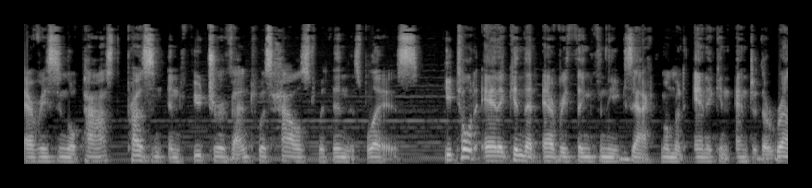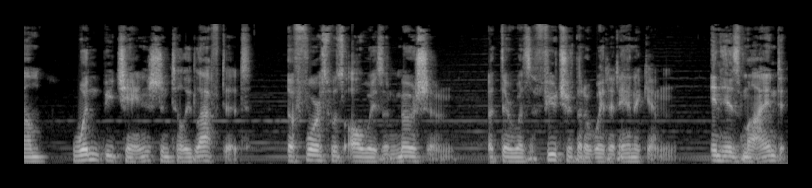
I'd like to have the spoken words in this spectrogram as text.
every single past, present, and future event was housed within this place. He told Anakin that everything from the exact moment Anakin entered the realm wouldn't be changed until he left it. The Force was always in motion, but there was a future that awaited Anakin. In his mind,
